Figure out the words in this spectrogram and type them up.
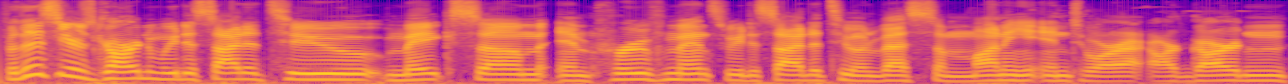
For this year's garden, we decided to make some improvements. We decided to invest some money into our, our garden.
